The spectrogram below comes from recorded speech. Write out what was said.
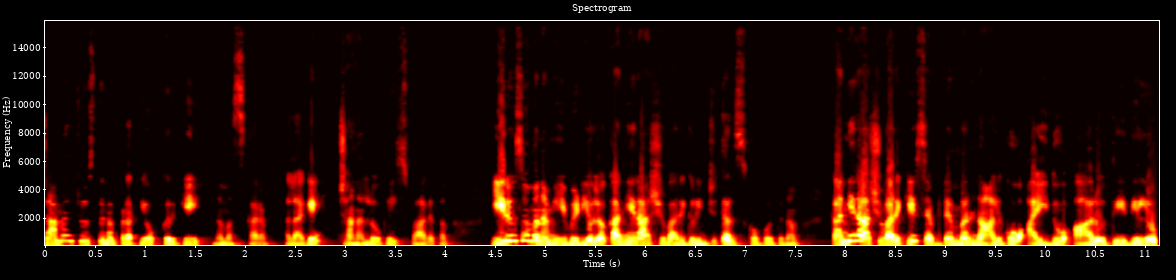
ఛానల్ చూస్తున్న ప్రతి ఒక్కరికి నమస్కారం. అలాగే ఛానల్లోకి స్వాగతం. ఈరోజు మనం ఈ వీడియోలో కన్య రాశి వారి గురించి తెలుసుకోబోతున్నాం. కన్య రాశి వారికి సెప్టెంబర్ నాలుగు ఐదు ఆరు తేదీల్లో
